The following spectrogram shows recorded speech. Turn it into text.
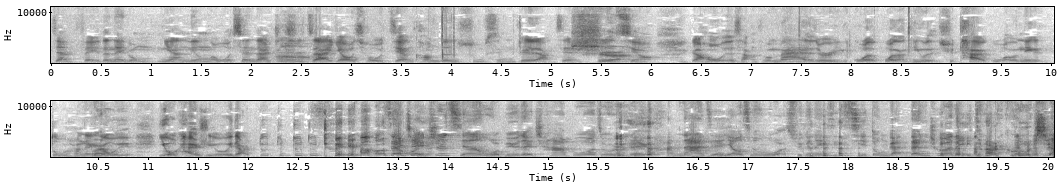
减肥的那种年龄了，我现在只是在要求健康跟塑形这两件事情。然后我就想说，妈呀，就是过过两天又得去泰国了，那个肚子上那肉又又开始有一点嘟嘟嘟嘟嘟。然后在这之前，我必须得插播，就是这个韩大姐邀请我去跟她一起骑动感单车的一段故事。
